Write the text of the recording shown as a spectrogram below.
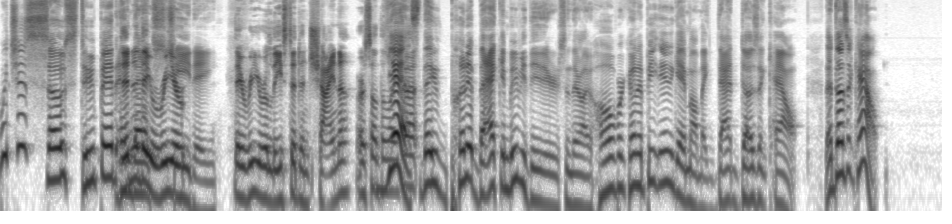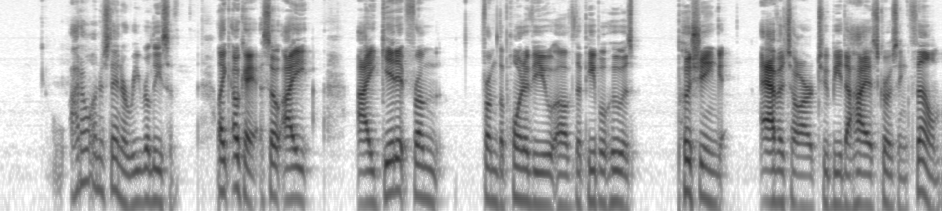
which is so stupid and Didn't they that's re- cheating. They re-released it in China or something yes, like that. Yes. They put it back in movie theaters, and they're like, "Oh, we're gonna beat Endgame." I'm like, that doesn't count. That doesn't count. I don't understand a re-release of like okay, so I I get it from from the point of view of the people who is pushing Avatar to be the highest grossing film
